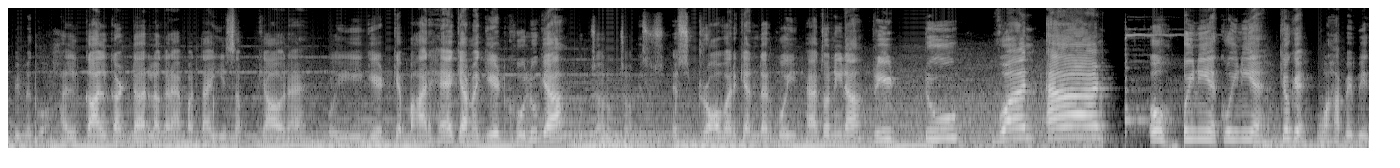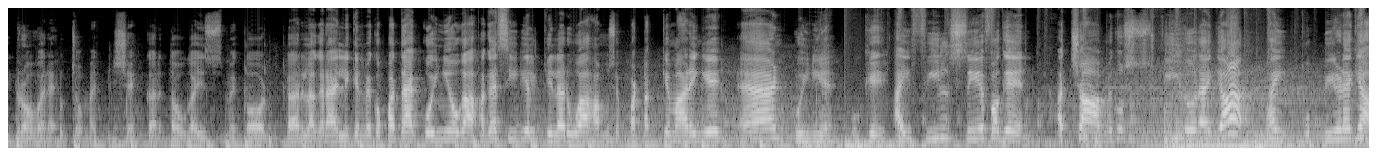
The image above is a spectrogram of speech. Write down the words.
अभी मेरे को हल्का हल्का डर लग रहा है पता है ये सब क्या हो रहा है? कोई गेट के बाहर है क्या? मैं गेट खोलू क्या? रुक जाओ रुक जाओ। इस, इस ड्रॉवर के अंदर कोई है तो नहीं ना? थ्री टू वन एंड ओह, कोई नहीं है, कोई नहीं है। क्योंकि वहाँ पे भी एक ड्रॉवर है, जो मैं चेक करता हूँ इसमें को डर लग रहा है, लेकिन मेरे को पता है कोई नहीं होगा। अगर सीरियल किलर हुआ, हम उसे पटक के मारेंगे एंड कोई नहीं है। Okay I feel safe again अच्छा मेरे को फील हो रहा है क्या? भाई, वो पेड़ है क्या?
